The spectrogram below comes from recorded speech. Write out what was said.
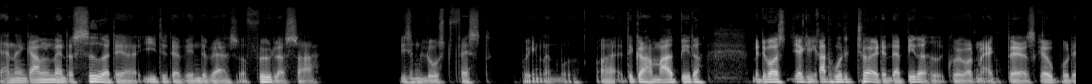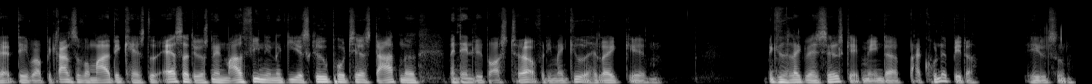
han er en gammel mand, der sidder der i det der venteværelse og føler sig ligesom låst fast på en eller anden måde. Og det gør ham meget bitter. Men det var også, jeg gik ret hurtigt tør i den der bitterhed, kunne jeg godt mærke, da jeg skrev på det, at det var begrænset, hvor meget det kastede af sig. Det var sådan en meget fin energi at skrive på til at starte med, men den løber også tør, fordi man gider heller ikke, øh, man gider heller ikke være i selskab med en, der bare kun er bitter hele tiden.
